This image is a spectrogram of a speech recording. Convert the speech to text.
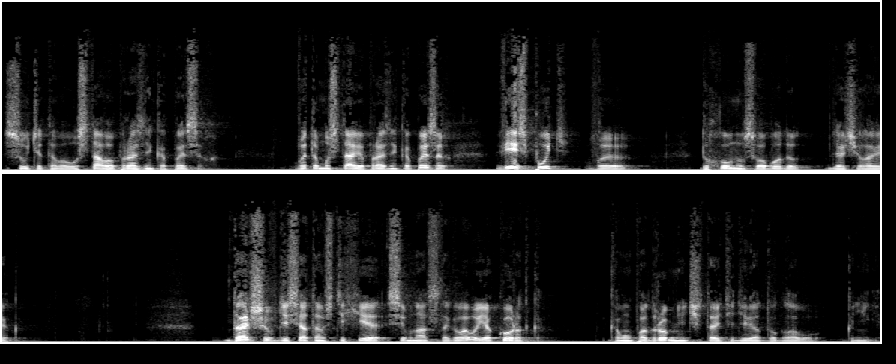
Суть этого устава праздника Песах. В этом уставе праздника Песах весь путь в духовную свободу для человека. Дальше в 10 стихе 17 главы я коротко. Кому подробнее, читайте 9 главу книги.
